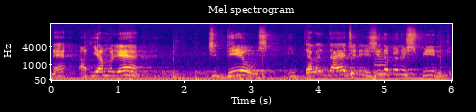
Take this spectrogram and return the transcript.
Né? E a mulher de Deus, ela ainda é dirigida pelo Espírito.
